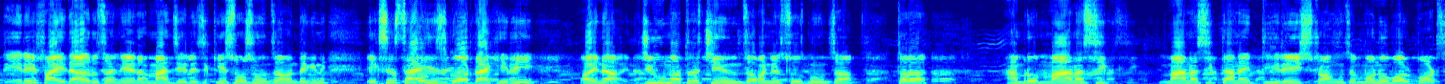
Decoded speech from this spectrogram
धेरै फाइदाहरू छ नि होइन? मान्छेहरूले चाहिँ के सोच्नुहुन्छ भनेदेखि एक्सर्साइज गर्दाखेरि होइन जिउ मात्र चेन्ज हुन्छ भनेर सोच्नुहुन्छ। तर हाम्रो मानसिक मानसिकता नै धेरै स्ट्रङ हुन्छ मनोबल बढ्छ।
